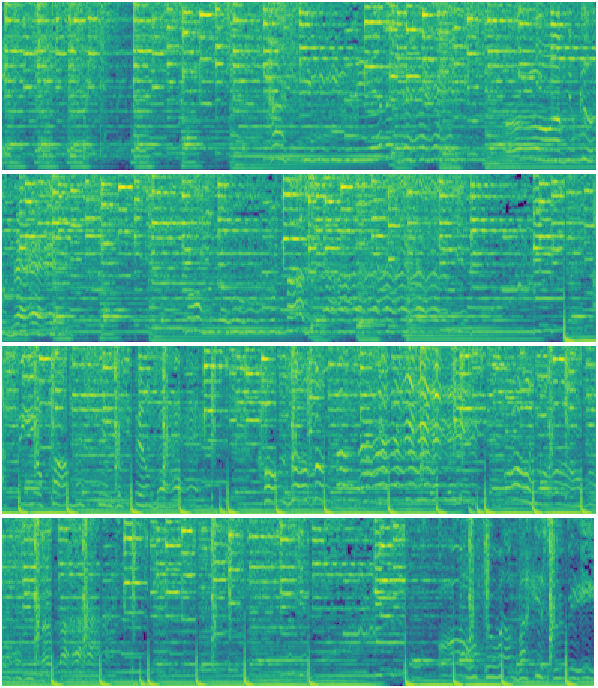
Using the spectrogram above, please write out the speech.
It's just different. My history,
